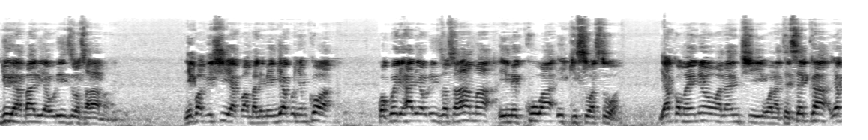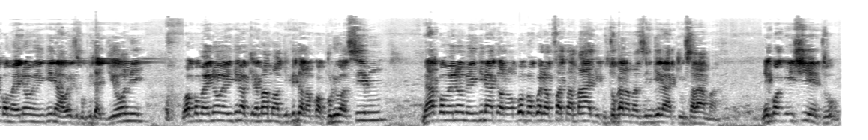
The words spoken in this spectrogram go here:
juu ya habari ya ulinzi na usalama. Nikuhakikishia kwamba nimeingia kwenye mkoa, kwa kweli hali ya ulinzi na usalama imekuwa ikisuasua. Yako maeneo wananchi wanateseka, yako maeneo mengine hawezi kupita jioni, wako maeneo mengine wakina mama wakipita kuapuliwa simu na yako maeneo mengine hata wanaogopa kwenda kufata maji kutokana na mazingira ya kiusalama. Nikuhakikishie tu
